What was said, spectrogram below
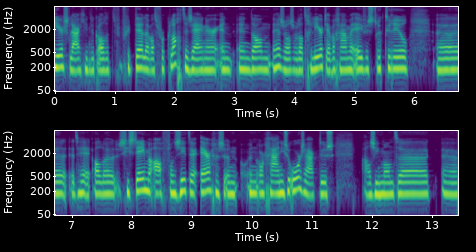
eerst laat je natuurlijk altijd vertellen wat voor klachten zijn er. En, en dan, hè, zoals we dat geleerd hebben, gaan we even structureel uh, het, alle systemen af van zit er ergens een, een organische oorzaak. Dus als iemand uh, uh,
